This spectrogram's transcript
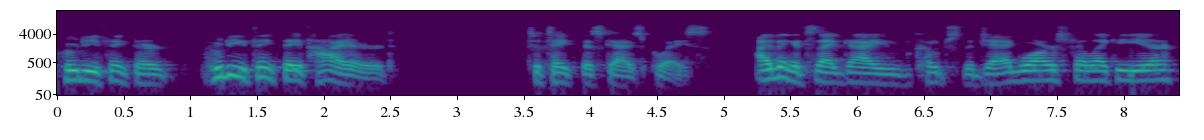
who do you think they're? Who do you think they've hired to take this guy's place? I think it's that guy who coached the Jaguars for like a year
